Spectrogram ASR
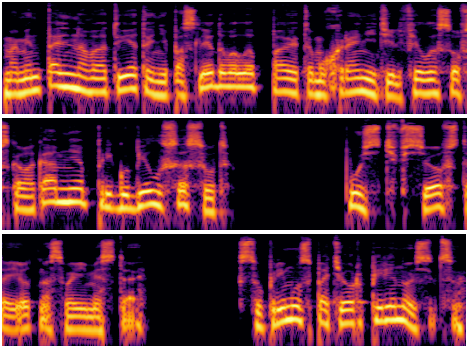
Моментального ответа не последовало, поэтому хранитель философского камня пригубил сосуд. Пусть все встает на свои места. Супримус потер переносицу.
